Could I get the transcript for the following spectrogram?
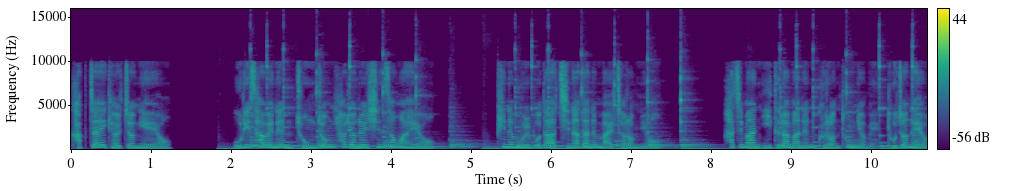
각자의 결정이에요. 우리 사회는 종종 혈연을 신성화해요. 피는 물보다 진하다는 말처럼요. 하지만 이 드라마는 그런 통념에 도전해요.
